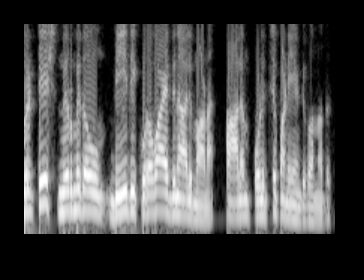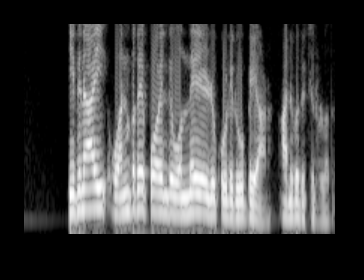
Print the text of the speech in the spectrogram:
ബ്രിട്ടീഷ് നിർമ്മിതവും വീതി കുറവായതിനാലുമാണ് പാലം പൊളിച്ചു പണിയേണ്ടി വന്നത്. ഇതിനായി ഒൻപത് പോയിന്റ് ഒന്ന് ഏഴ് കോടി രൂപയാണ് അനുവദിച്ചിട്ടുള്ളത്.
